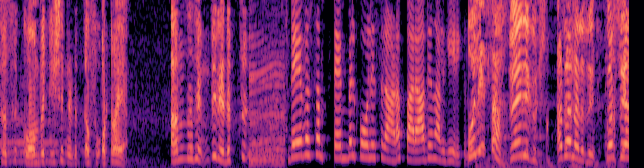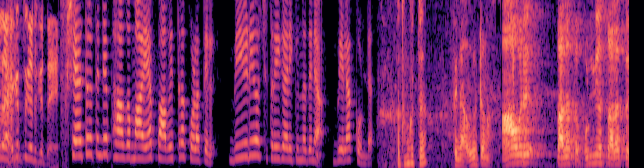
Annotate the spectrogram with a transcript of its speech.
ഡ്രസ് കോമ്പറ്റീഷൻ എടുത്ത ഫോട്ടോയാ അന്നത് എന്തിനെടുത്ത് ദേവസ്വം ടെമ്പിൾ പോലീസിലാണ് പരാതി നൽകിയിരിക്കുന്നത്. ക്ഷേത്രത്തിന്റെ ഭാഗമായ പവിത്ര കുളത്തിൽ വീഡിയോ ചിത്രീകരിക്കുന്നതിന് വിലക്കുണ്ട്. പിന്നെ അത് കിട്ടണം. ആ ഒരു സ്ഥലത്ത് പുണ്യ സ്ഥലത്ത്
